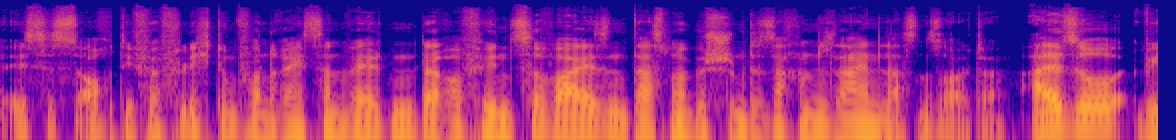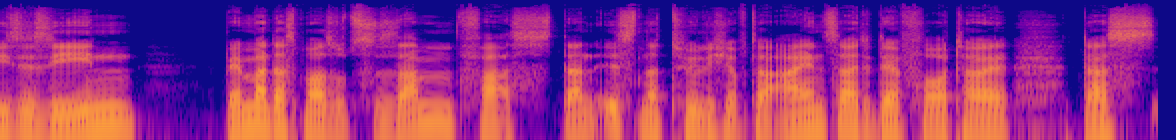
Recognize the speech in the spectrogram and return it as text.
ist es auch die Verpflichtung von Rechtsanwälten, darauf hinzuweisen, dass man bestimmte Sachen sein lassen sollte. Also, wie Sie sehen, wenn man das mal so zusammenfasst, dann ist natürlich auf der einen Seite der Vorteil, dass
